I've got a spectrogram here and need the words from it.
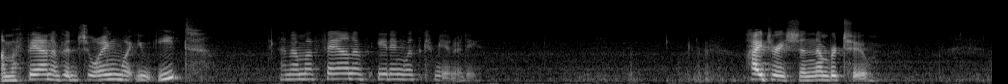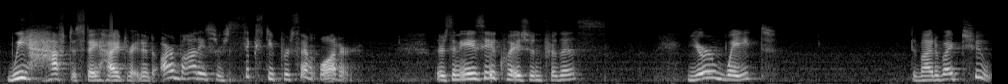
I'm a fan of enjoying what you eat, and I'm a fan of eating with community. Hydration, number two. We have to stay hydrated. Our bodies are 60% water. There's an easy equation for this. Your weight divided by two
